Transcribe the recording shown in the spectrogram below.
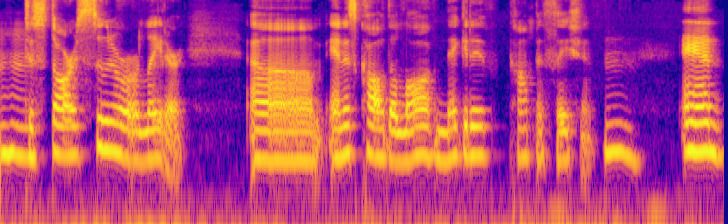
Mhm. to stars sooner or later. Um, and it's called the law of negative compensation. Mm. And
